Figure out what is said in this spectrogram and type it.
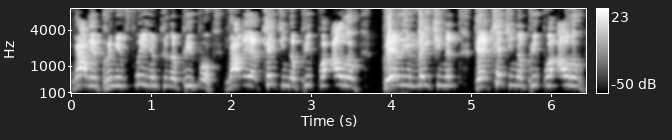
Now they're bringing freedom to the people. Now they are taking the people out of barely making it. They're taking the people out of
